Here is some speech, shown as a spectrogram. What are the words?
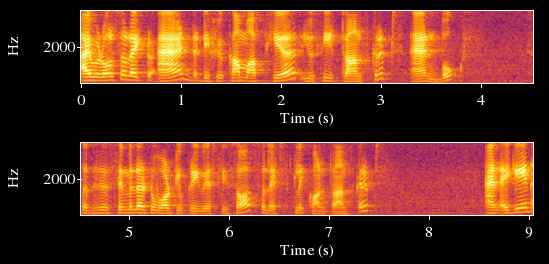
I would also like to add that if you come up here you see transcripts and books. So, this is similar to what you previously saw. So, let us click on transcripts and again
